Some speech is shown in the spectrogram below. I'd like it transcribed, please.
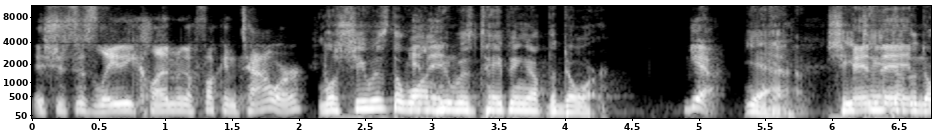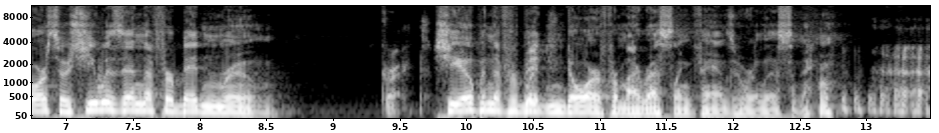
it's just this lady climbing a fucking tower. Well, she was the one who was taping up the door. Yeah, Yeah. Yeah. She And taped up the door, so she was in the forbidden room. correct. She opened the forbidden door for my wrestling fans who are listening.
